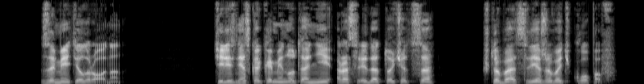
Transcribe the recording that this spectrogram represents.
— заметил Ронан. Через несколько минут они рассредоточатся, чтобы отслеживать копов.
